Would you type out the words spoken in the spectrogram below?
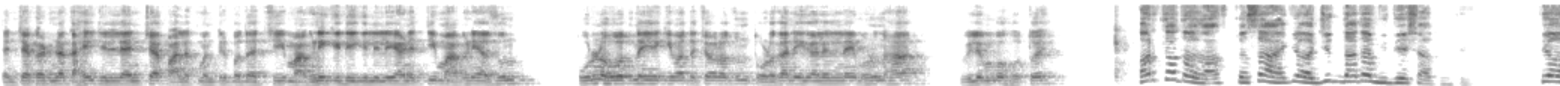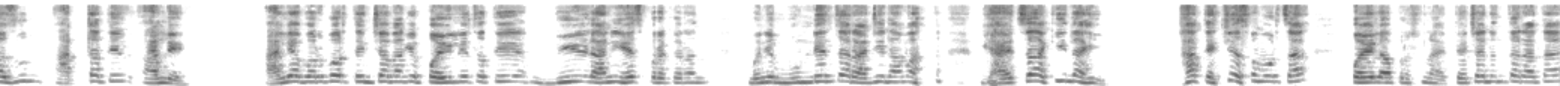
त्यांच्याकडनं काही जिल्ह्यांच्या पालकमंत्रीपदाची मागणी केली गेलेली आहे आणि ती मागणी अजून पूर्ण होत नाहीये किंवा त्याच्यावर अजून तोडगा निघालेला नाही म्हणून हा विलंब होतोय? अर्थात कसं आहे की अजित दादा विदेशात होते. ते अजून आता ते आले. आल्याबरोबर त्यांच्या मागे पहिले तर ते बीड आणि हेच प्रकरण म्हणजे मुंडेंचा राजीनामा घ्यायचा की नाही हा त्यांच्या समोरचा पहिला प्रश्न आहे. त्याच्यानंतर आता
